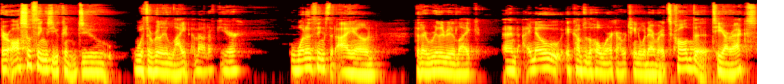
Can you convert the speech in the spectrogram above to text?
There are also things you can do with a really light amount of gear. One of the things that I own that I really, really like, and I know it comes with a whole workout routine or whatever, it's called the TRX,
